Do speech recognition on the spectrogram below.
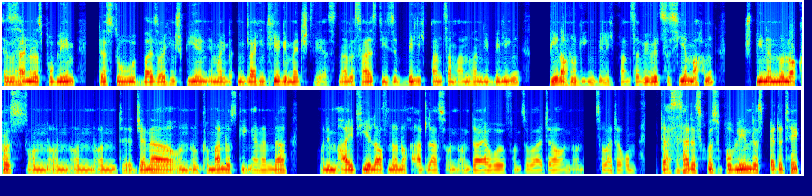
es ist halt nur das Problem, dass du bei solchen Spielen immer im gleichen Tier gematcht wirst. Ne? Das heißt, diese Billigpanzer am Anfang, die billigen, spielen auch nur gegen Billigpanzer. Wie willst du es hier machen? Spielen dann nur Locust und, und, und, und äh, Jenner und, und Kommandos gegeneinander. Und im High-Tier laufen nur noch Atlas und, und Direwolf und so weiter und, und so weiter rum. Das ist halt das größte Problem, dass Battletech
